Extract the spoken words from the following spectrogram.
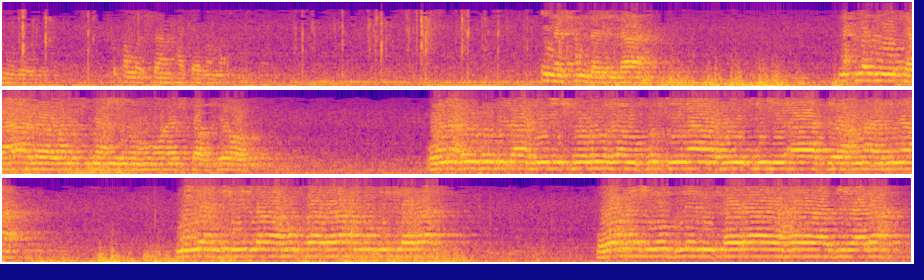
الله يسامحك يا ضمان إن الحمد لله نحمده تعالى ونستعينه ونستغفره ونعوذ بالله من شرور أنفسنا ومن سيئات أعمالنا. من يهده الله فلا مضل له ومن يضلل فلا هادي له.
